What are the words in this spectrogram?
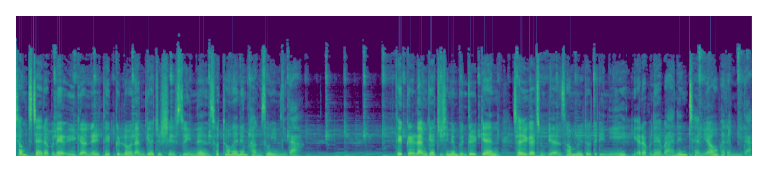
청취자 여러분의 의견을 댓글로 남겨주실 수 있는 소통하는 방송입니다. 댓글 남겨주시는 분들께는 저희가 준비한 선물도 드리니 여러분의 많은 참여 바랍니다.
